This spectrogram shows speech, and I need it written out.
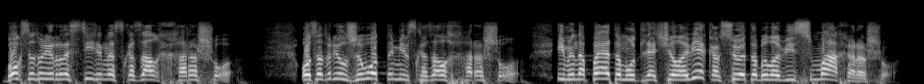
Бог сотворил растительность, сказал «хорошо». Он сотворил животный мир, сказал «хорошо». Именно поэтому для человека все это было весьма хорошо.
